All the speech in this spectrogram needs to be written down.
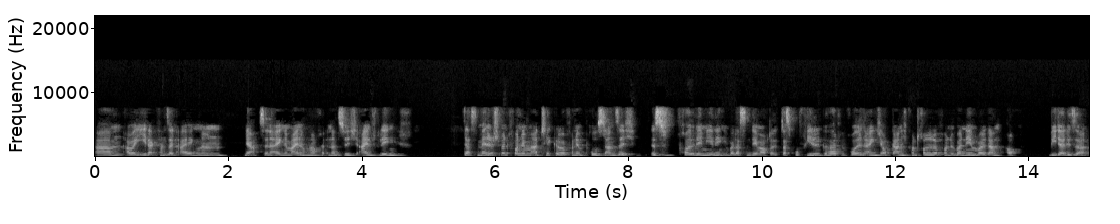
Ähm, aber jeder kann seinen eigenen, ja, seine eigene Meinung noch natürlich einpflegen. Das Management von dem Artikel oder von dem Post an sich ist voll demjenigen überlassen, dem auch das Profil gehört. Wir wollen eigentlich auch gar nicht Kontrolle davon übernehmen, weil dann auch wieder diese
